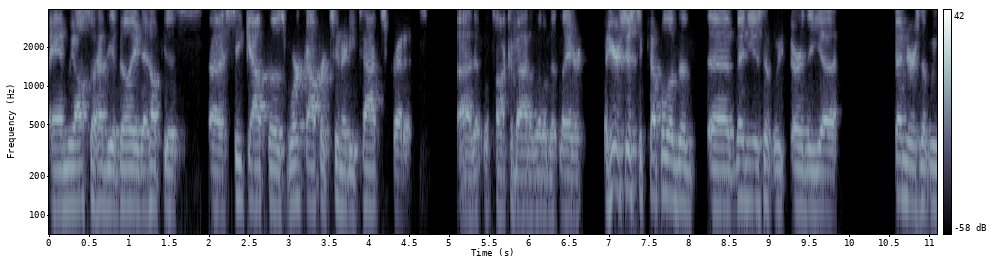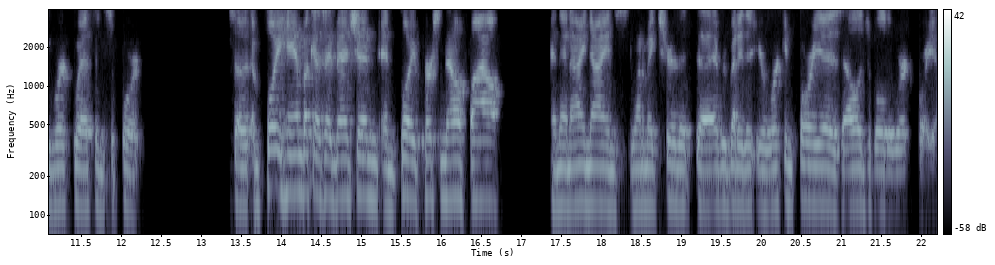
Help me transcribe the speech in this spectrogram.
and we also have the ability to help you uh, seek out those work opportunity tax credits uh, that we'll talk about a little bit later. But here's just a couple of the uh, venues that we or the uh, vendors that we work with and support. So employee handbook, as I mentioned, employee personnel file, and then I-9s. You want to make sure that uh, everybody that you're working for you is eligible to work for you.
